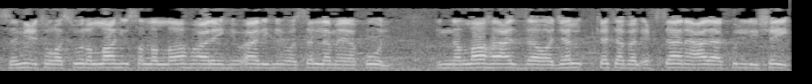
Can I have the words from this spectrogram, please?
سمعت رسول الله صلى الله عليه وآله وسلم يقول إن الله عز وجل كتب الإحسان على كل شيء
